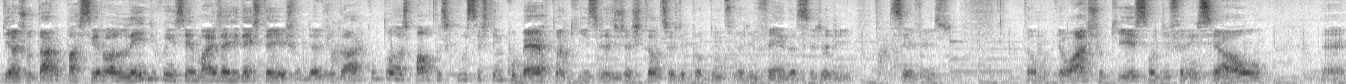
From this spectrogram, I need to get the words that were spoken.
de ajudar o parceiro além de conhecer mais a RD Station, de ajudar com todas as pautas que vocês têm coberto aqui, seja de gestão, seja de produtos, seja de venda, seja de serviço. Então, eu acho que esse é um diferencial. É,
